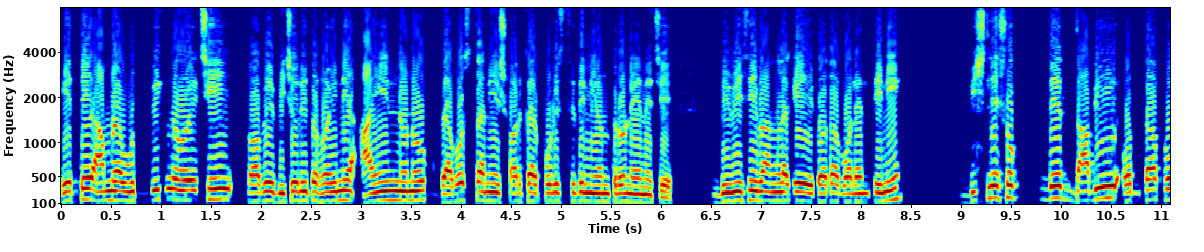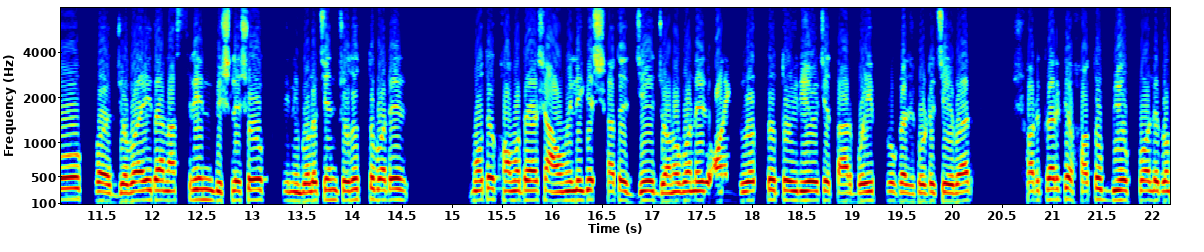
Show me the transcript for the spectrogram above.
এতে আমরা উদ্বিগ্ন হয়েছি, তবে বিচলিত হয়নি আইনানুগ ব্যবস্থা নিয়ে সরকার পরিস্থিতি নিয়ন্ত্রণে এনেছে। বিবিসি বাংলাকে কথা বলেন তিনি। বিশ্লেষকদের দাবি, অধ্যাপক জোবাইদা নাসরিন বিশ্লেষক, তিনি বলেছেন, চতুর্থবারের মতো ক্ষমতায় আসা আওয়ামী লীগের সাথে যে জনগণের অনেক দূরত্ব তৈরি হয়েছে, তার বহিঃপ্রকাশ ঘটেছে এবার। সরকারকে হতবিহ্বল এবং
